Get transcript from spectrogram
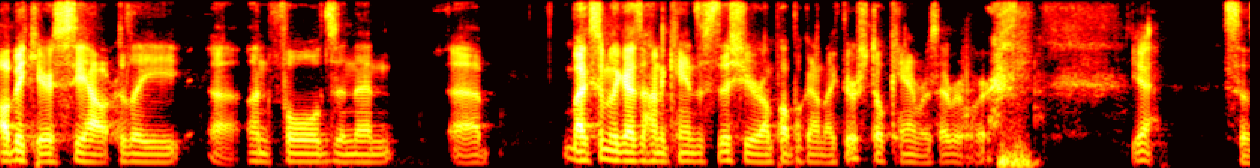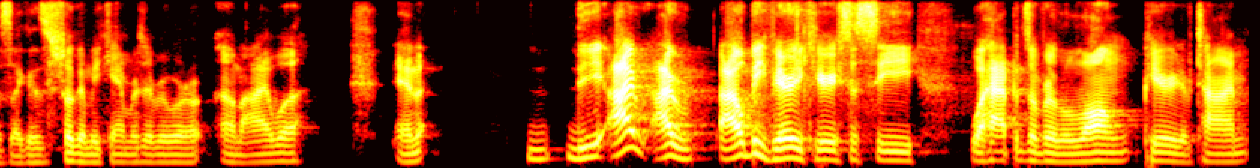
I'll be curious to see how it really uh, unfolds, and then uh, like some of the guys that hunted Kansas this year on public ground, like there's still cameras everywhere. yeah, so it's like there's still gonna be cameras everywhere on Iowa, and the I I I'll be very curious to see what happens over the long period of time,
